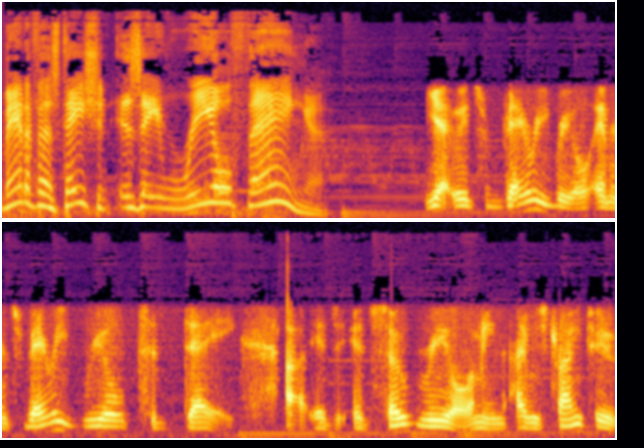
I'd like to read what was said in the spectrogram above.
manifestation is a real thing. Yeah, it's very real, and it's very real today. Uh, it's it's so real. I mean, I was trying to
